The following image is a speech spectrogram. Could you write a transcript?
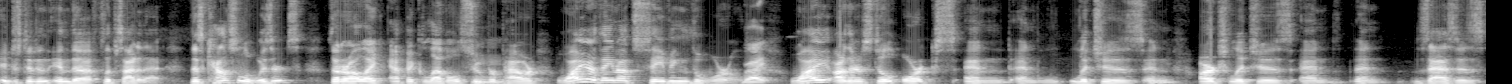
interested in, in the flip side of that. This Council of Wizards that are all like epic level, mm-hmm. super powered. Why are they not saving the world? Right. Why are there still orcs and and liches and mm-hmm. arch liches and and zazes?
